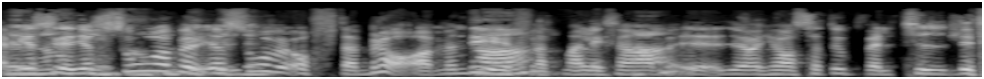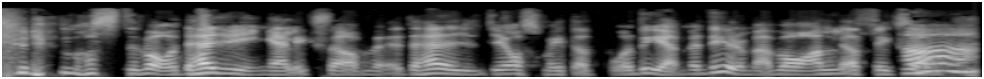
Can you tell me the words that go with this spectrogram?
Jag, jag, jag, sover, jag sover ofta bra, men det är ja. för att man liksom, ja. Eh, jag, jag har satt upp väldigt tydligt hur det måste vara. Det här är ju inga, liksom, det här är inte jag som har hittat på det, men det är de här vanliga. Liksom. Ja.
